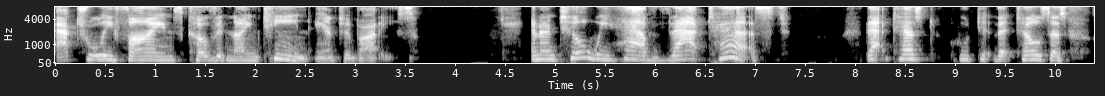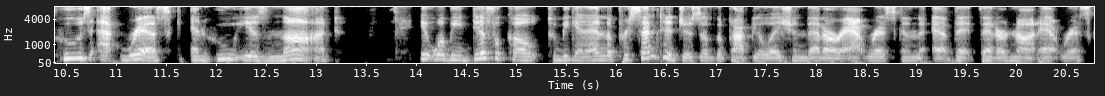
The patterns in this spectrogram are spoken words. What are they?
actually finds COVID 19 antibodies. And until we have that test, that test who t- that tells us who's at risk and who is not, it will be difficult to begin and the percentages of the population that are at risk and uh, that, that are not at risk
